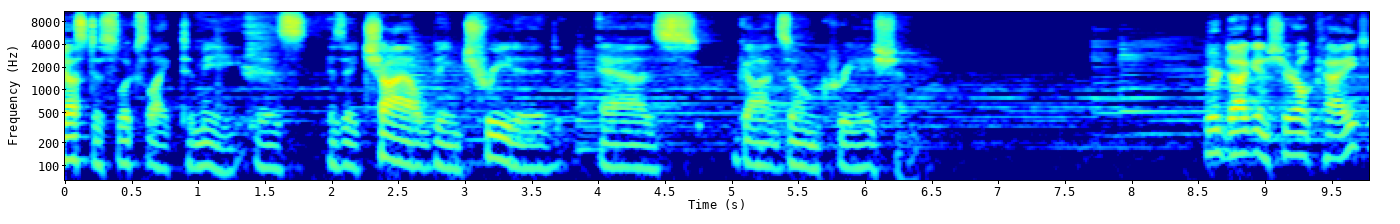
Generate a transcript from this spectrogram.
justice looks like to me is, is a child being treated as God's own creation. We're Doug and Cheryl Kite,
